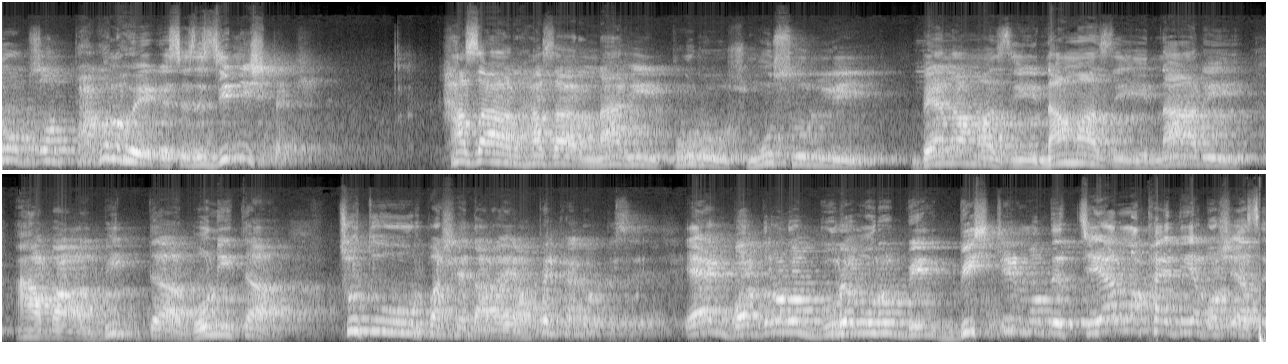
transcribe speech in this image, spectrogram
লোকজন পাগল হয়ে গেছে যে জিনিসটা হাজার হাজার নারী, পুরুষ, মুসল্লি, বেনামাজি, নামাজি, নারী, আবাল বিদ্যা বনিতা চতুর পাশে দাঁড়ায় অপেক্ষা করতেছে। এক ভদ্রলোক বুড়ো মুরব্বী বৃষ্টির মধ্যে চেয়ার মাথায় দিয়ে বসে আছে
